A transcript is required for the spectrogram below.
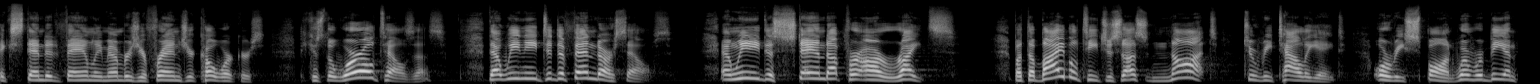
extended family members, your friends, your coworkers. Because the world tells us that we need to defend ourselves and we need to stand up for our rights. But the Bible teaches us not to retaliate or respond when we're being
